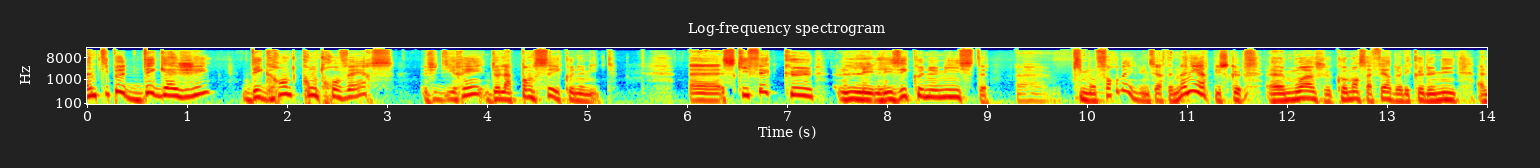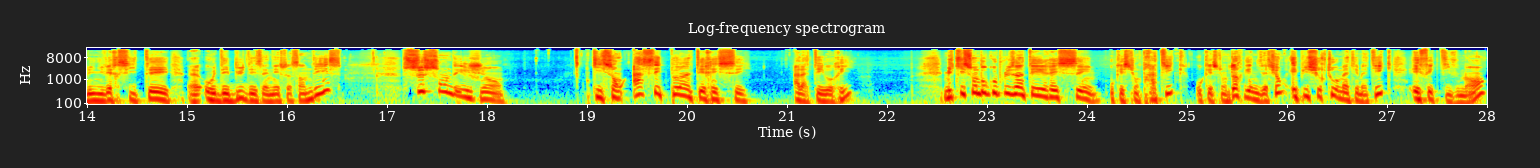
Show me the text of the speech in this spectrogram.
un petit peu dégagée des grandes controverses, je dirais, de la pensée économique. Euh, ce qui fait que les, économistes euh, qui m'ont formé d'une certaine manière, puisque euh, moi je commence à faire de l'économie à l'université au début des années 70, ce sont des gens qui sont assez peu intéressés à la théorie, mais qui sont beaucoup plus intéressés aux questions pratiques, aux questions d'organisation, et puis surtout aux mathématiques. Effectivement,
